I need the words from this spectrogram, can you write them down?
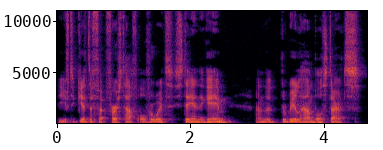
You have to get the f- first half over with, stay in the game, and the, the real handball starts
